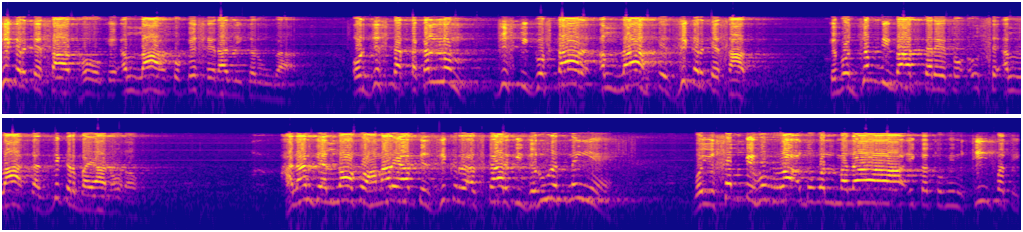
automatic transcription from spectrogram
فکر کے ساتھ ہو کہ اللہ کو کیسے راضی کروں گا اور جس کا تکلم، جس کی گفتار اللہ کے ذکر کے ساتھ کہ وہ جب بھی بات کرے تو اس سے اللہ کا ذکر بیان ہو رہا ہو۔ حالانکہ اللہ کو ہمارے آپ کے ذکر اسکار کی ضرورت نہیں ہے۔ وہ یہ سب ملا من قیفتی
